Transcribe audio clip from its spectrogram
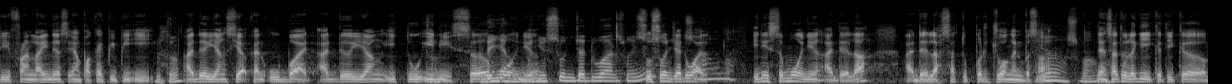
di frontliners yang pakai PPE. Betul. Ada yang siapkan ubat, ada yang itu Betul. ini semuanya ada yang menyusun jadual sebenarnya. Susun jadual. Ini semuanya adalah adalah satu perjuangan besar. Ya, Dan satu lagi ketika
